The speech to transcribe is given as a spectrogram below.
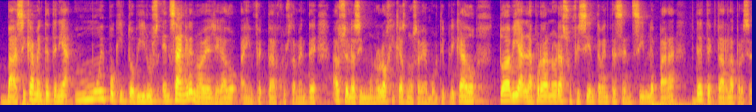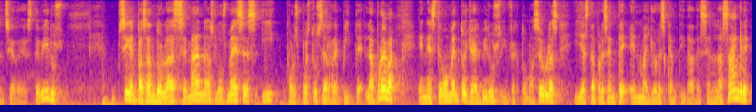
Básicamente tenía muy poquito virus en sangre, no había llegado a infectar justamente a células inmunológicas, no se había multiplicado, todavía la prueba no era suficientemente sensible para detectar la presencia de este virus. Siguen pasando las semanas, los meses y por supuesto se repite la prueba. En este momento ya el virus infectó más células y ya está presente en mayores cantidades en la sangre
